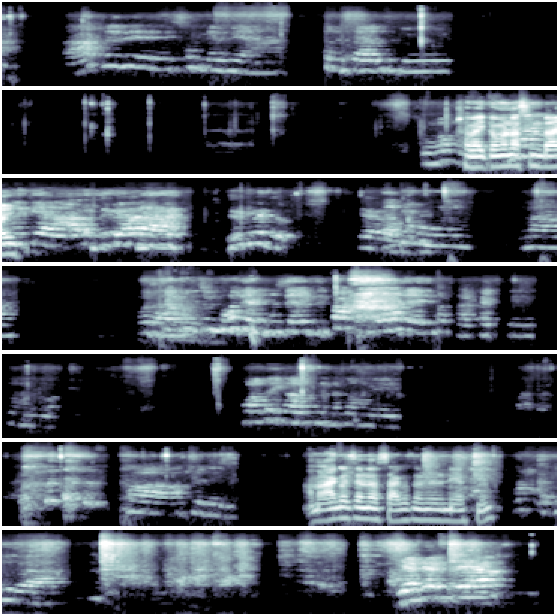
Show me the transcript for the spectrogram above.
ah, c'est des souvenirs. সবাই কেমন আছেন ভাই? আমার আগের চ্যানেল আছে আগের নিয়ে আসি।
